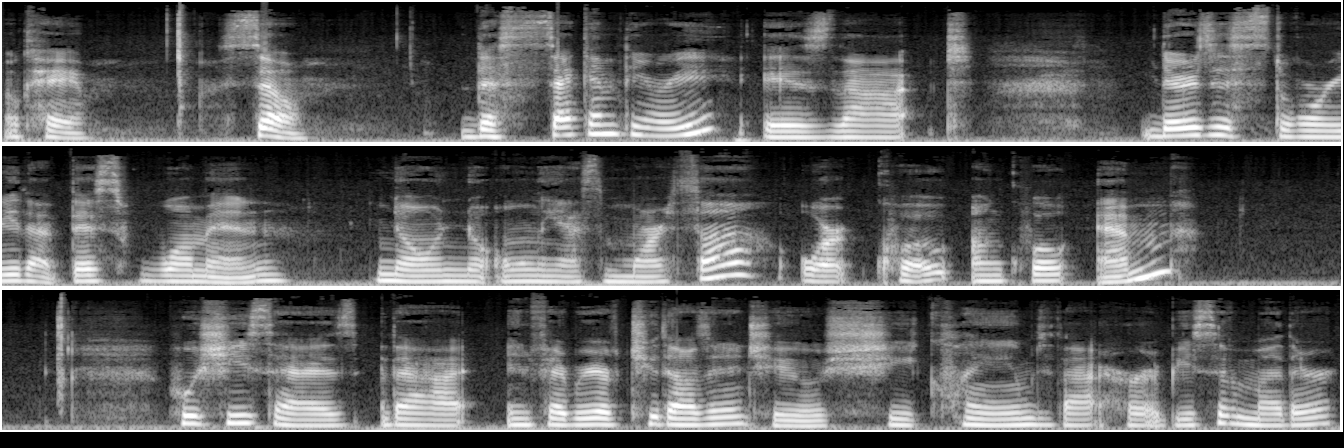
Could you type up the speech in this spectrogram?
Okay, so the second theory is that there's a story that this woman, known not only as Martha or quote unquote M, who she says that in February of 2002, she claimed that her abusive mother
